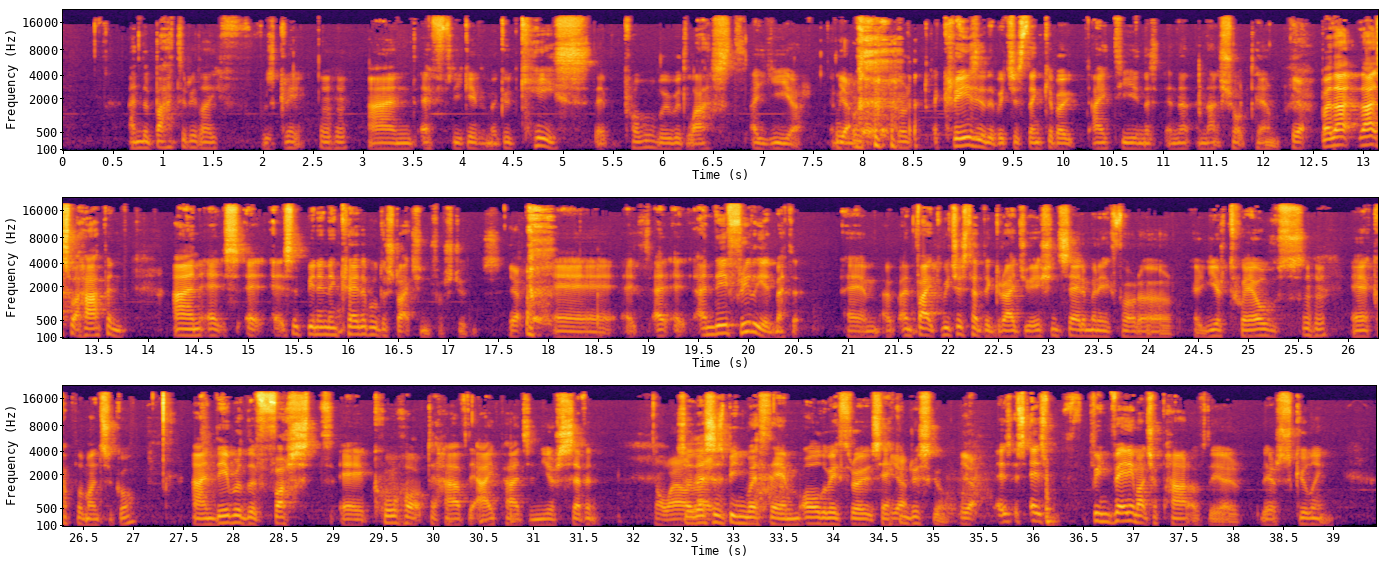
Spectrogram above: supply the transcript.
and the battery life was great. Mm-hmm. And if you gave them a good case, it probably would last a year. I mean, Yeah. we're crazy that we just think about IT in this in that, in that short term. Yeah. But that that's what happened, and it's it, it's been an incredible distraction for students. Yeah. Uh, it's it, and they freely admit it. Um, in fact, we just had the graduation ceremony for our, our year 12s Mm-hmm. uh, a couple of months ago, and they were the first uh, cohort to have the iPads in year seven. Oh wow. so this has been with them all the way throughout secondary school. Yeah. It's, it's, it's been very much a part of their, their schooling.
